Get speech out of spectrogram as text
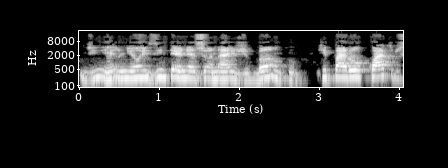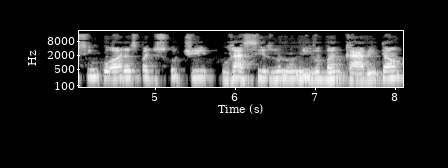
de reuniões internacionais de banco que parou quatro, cinco horas para discutir o racismo no nível bancário. Então,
